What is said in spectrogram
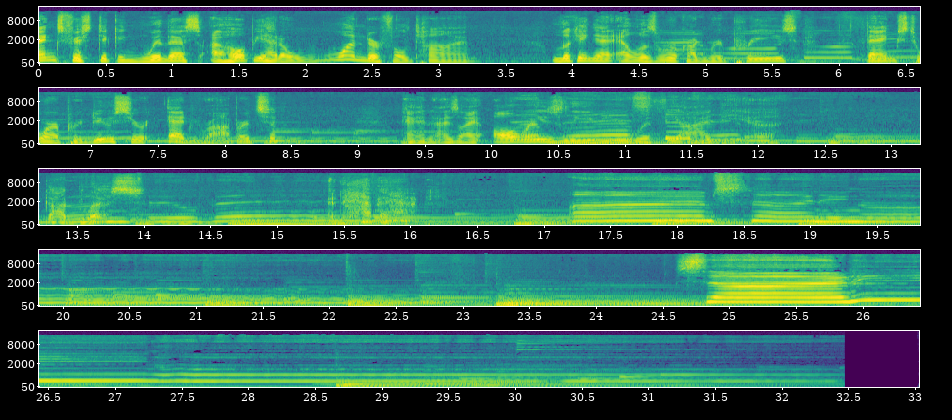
thanks for sticking with us. I hope you had a wonderful time looking at Ella's work on Reprise. Thanks to our producer, Ed Robertson. And as I always leave you with the idea God bless and have a happy. I'm signing off. Signing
